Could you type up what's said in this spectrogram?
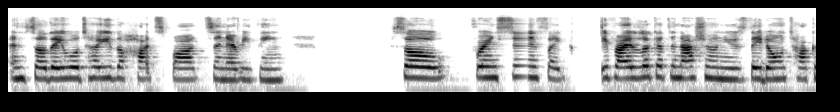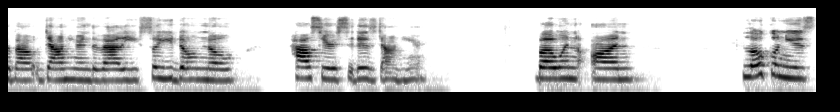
and so they will tell you the hot spots and everything. So, for instance, like if I look at the national news, they don't talk about down here in the valley, so you don't know how serious it is down here. But when on local news,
